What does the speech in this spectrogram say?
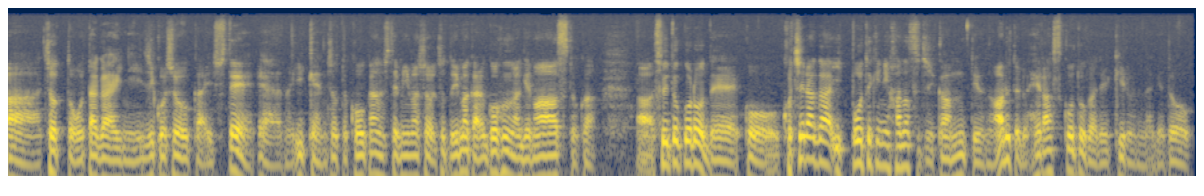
あちょっとお互いに自己紹介してあの意見ちょっと交換してみましょうちょっと今から5分あげますとかあそういうところでこうこちらが一方的に話す時間っていうのをある程度減らすことができるんだけど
